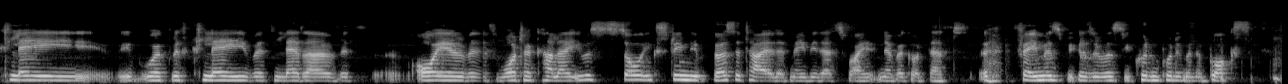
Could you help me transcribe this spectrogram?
clay. He worked with clay, with leather, with oil, with watercolor. He was so extremely versatile that maybe that's why he never got that uh, famous because it was you couldn't put him in a box.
